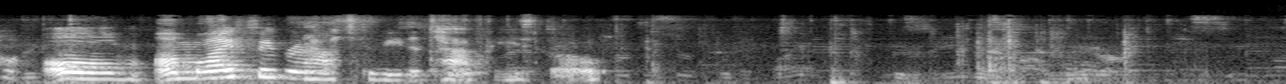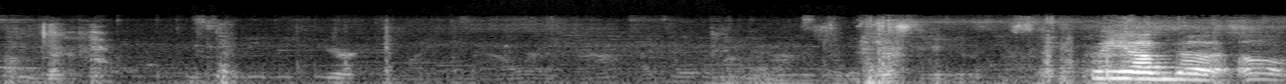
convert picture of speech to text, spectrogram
Taffies. Um, uh, my favorite has to be the Taffies, though. We have the um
